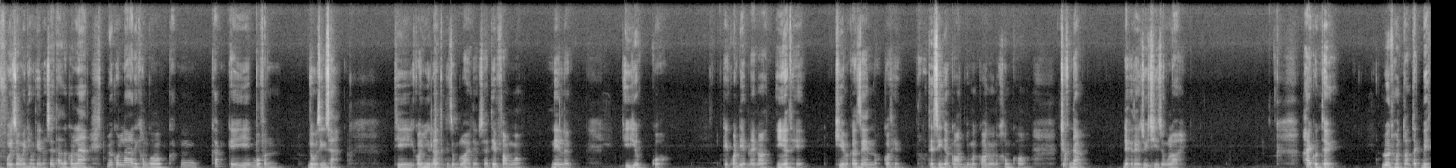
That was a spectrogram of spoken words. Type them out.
phối giống với nhau thì nó sẽ tạo ra con la nhưng mà con la thì không có các, các cái bộ phận đổi sinh sản thì coi như là cái giống loài nó sẽ tiệt phòng đúng không nên là ý của cái quan điểm này nó ý như thế khi mà các gen nó có thể nó có thể sinh ra con nhưng mà con của nó không có chức năng để có thể duy trì giống loài hai quần thể luôn hoàn toàn tách biệt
